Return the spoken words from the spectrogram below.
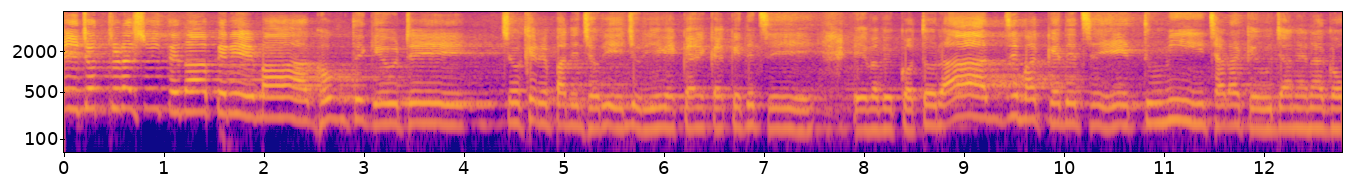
এই যন্ত্রণা সইতে না পেরে মা ঘুম থেকে উঠে চোখের পানি ঝরিয়ে ঝরিয়ে একা একা কেঁদেছে। এভাবে কত রাত যে মা কেঁদেছে, তুমি ছাড়া কেউ জানে না গো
